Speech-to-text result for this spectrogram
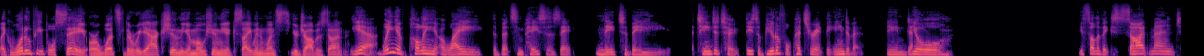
Like, what do people say, or what's the reaction, the emotion, the excitement once your job is done? Yeah. When you're pulling away the bits and pieces that need to be attended to, there's a beautiful picture at the end of it. And uh, you're you're full of excitement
